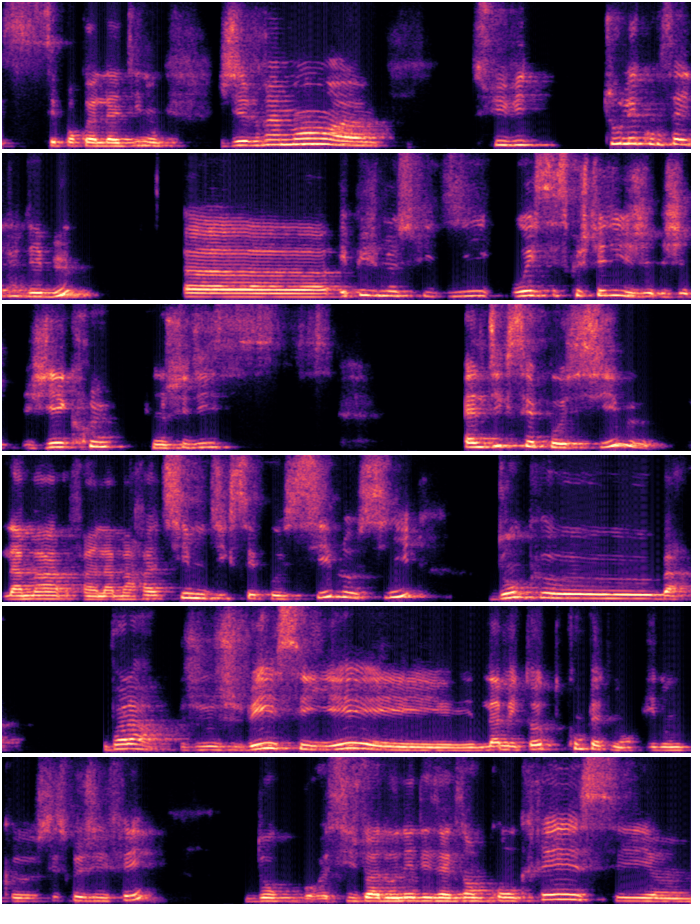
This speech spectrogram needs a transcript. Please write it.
c'est pourquoi elle l'a dit. Donc, j'ai vraiment suivi tous les conseils du début. et puis, je me suis dit, oui, c'est ce que je t'ai dit, j'y ai cru. Je me suis dit, elle dit que c'est possible, la, enfin, la maritime dit que c'est possible aussi. Donc, euh, bah, voilà, je, vais essayer la méthode complètement. Et donc, euh, c'est ce que j'ai fait. Donc, si je dois donner des exemples concrets, c'est euh,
